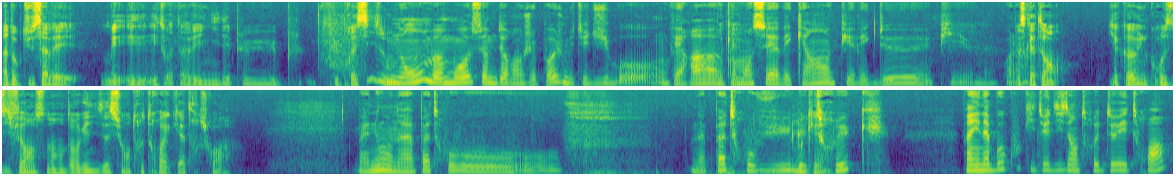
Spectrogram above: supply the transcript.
Ah donc tu savais. Mais et, et toi t'avais une idée plus, plus, plus précise ou? Non, bah moi ça me dérangeait pas, je m'étais dit, bon, on verra euh, Ok. commencer avec un, puis avec deux, et puis euh, bon, voilà. Parce qu'attends, il y a quand même une grosse différence non, d'organisation entre 3 et 4, je crois. Bah nous, on n'a pas trop, on n'a pas trop vu le truc. Enfin, il y en a beaucoup qui te disent entre deux et trois.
